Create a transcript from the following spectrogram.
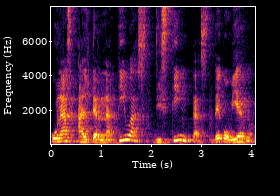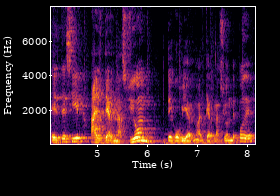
unas alternativas distintas de gobierno, es decir, alternación de gobierno, alternación de poder,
